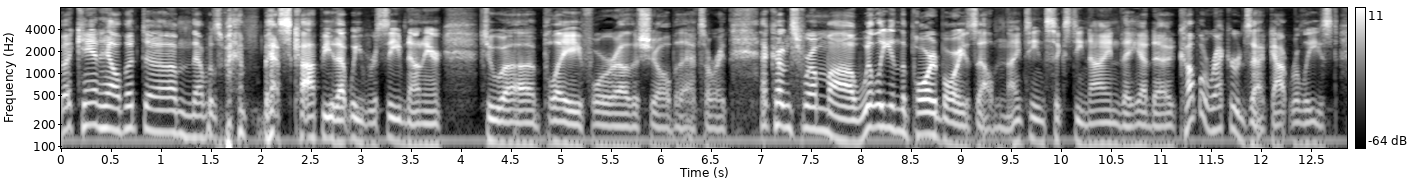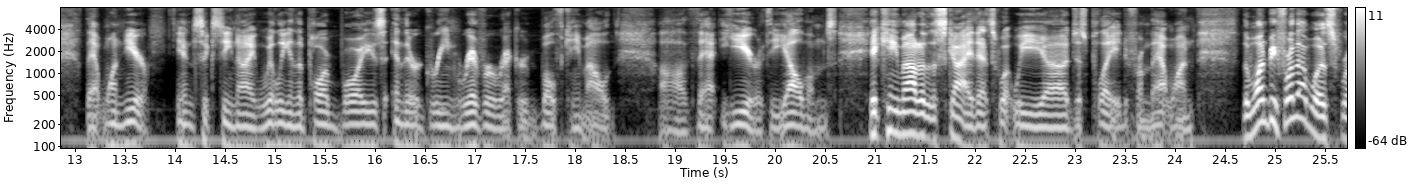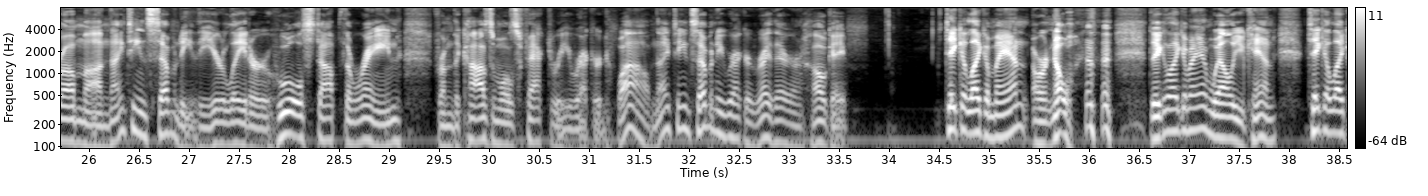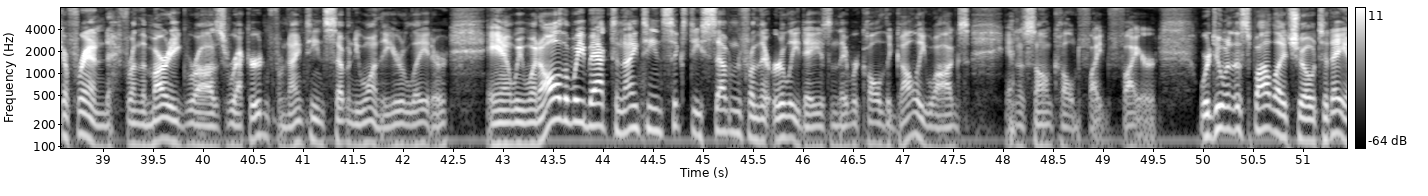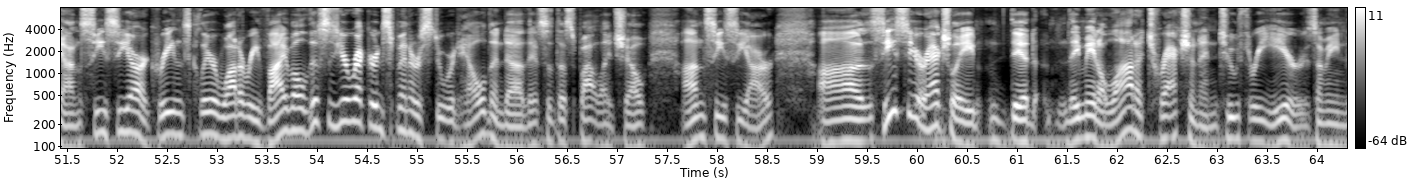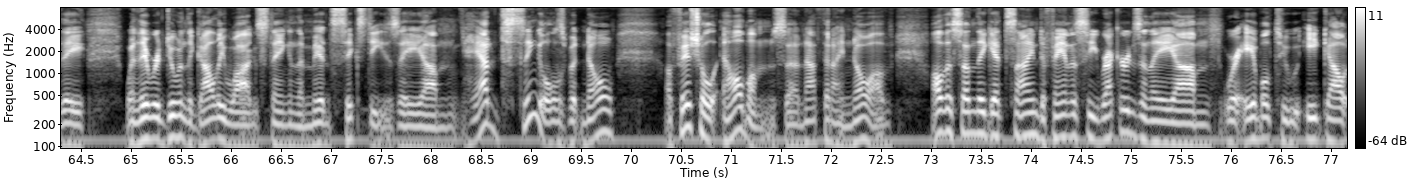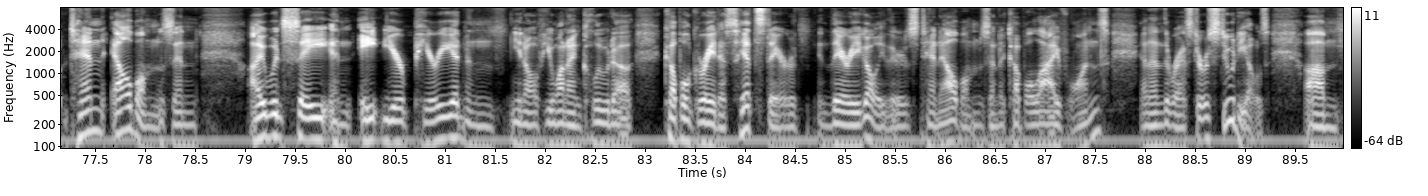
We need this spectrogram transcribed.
but can't help it. Um, that was the best copy that we received down here to uh, play for uh, the show, but that's all right. That comes from uh, Willie and the Poor Boys album, 1969. They had a couple records that got released that one year in '69. Willie and the Poor Boys and their Green River record both came out uh, that year. The albums. It came out of the sky. That's what we uh, just played from that one. The one before that was from uh, 1970, the year later. Who'll Stop the Rain from the Cosmo's Factory record. Wow, 1970 record right there. Okay, Take It Like a Man, or no, Take It Like a Man? Well, you can. Take It Like a Friend from the Mardi Gras record from 1971, the year later. And we went all the way back to 1967 from the early days, and they were called the Gollywogs, and a song called Fight Fire. We're doing the Spotlight Show today on CCR, Creedence Clearwater Revival. This is your record spinner, Stuart Held, and uh, this is the Spotlight Show on CCR. Uh, CCR actually did, they made a lot of traction in two, three years. I mean, they when they were doing the Gollywogs thing in the mid '60s, they um, had singles but no official albums, uh, not that I know of. All of a sudden, they get signed to Fantasy Records, and they um, were able to eke out ten albums and. I would say an eight year period, and you know, if you want to include a couple greatest hits there, there you go. There's 10 albums and a couple live ones, and then the rest are studios. Um,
